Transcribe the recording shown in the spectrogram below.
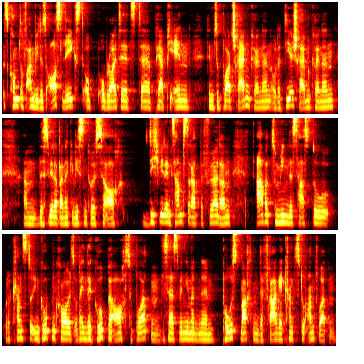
es kommt darauf an, wie du es auslegst, ob, ob Leute jetzt äh, per PN dem Support schreiben können oder dir schreiben können. Ähm, das wird aber einer gewissen Größe auch dich wieder ins Hamsterrad befördern. Aber zumindest hast du oder kannst du in Gruppencalls oder in der Gruppe auch supporten. Das heißt, wenn jemand einen Post macht mit der Frage, kannst du antworten.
